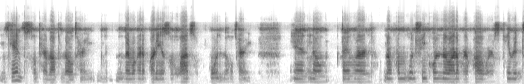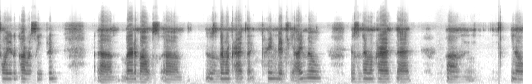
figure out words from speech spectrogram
you can still care about the military. The Democratic Party has lots for the military. And, you know, I learned, you know, from when she quoted a lot of her followers, came and joined in the conversation, um, learned about, um, it was a Democrat that created a GI Bill. There's a Democrat that, um, you know,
